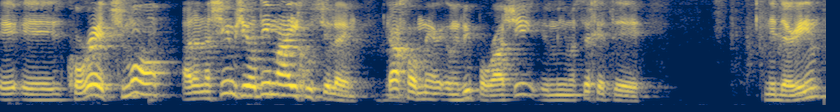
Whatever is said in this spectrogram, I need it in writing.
אה, אה, קורא את שמו על אנשים שיודעים מה הייחוס שלהם. ככה אומר, מביא פה רש"י ממסכת אה, נדרים,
